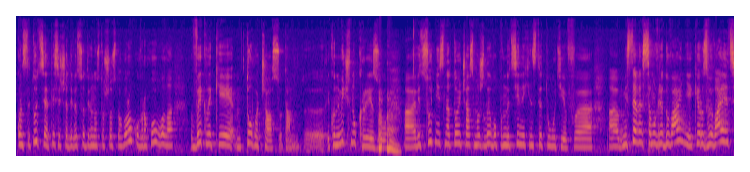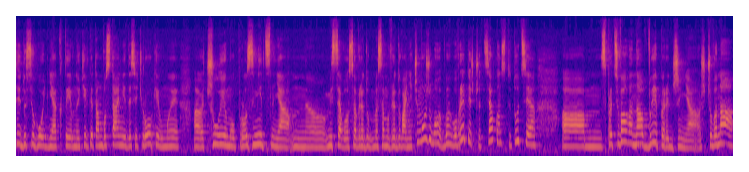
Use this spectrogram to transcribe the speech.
Конституція 1996 року враховувала виклики того часу, там е, економічну кризу, відсутність на той час можливо повноцінних інститутів, е, місцеве самоврядування, яке розвивається і до сьогодні активно. І тільки там в останні 10 років ми чуємо про зміцнення е, місцевого самовряду- самоврядування. Чи можемо ми говорити, що ця конституція спрацювала на випередження, що вона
